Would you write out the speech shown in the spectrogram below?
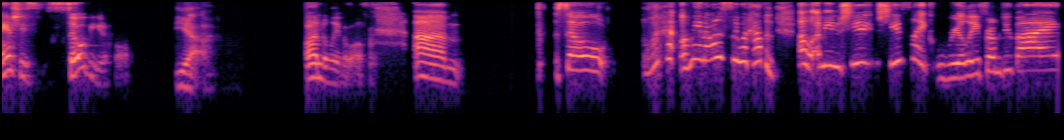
And she's so beautiful, Yeah. unbelievable. Um, so what? ha- I mean, honestly, what happened? Oh, I mean, she she's like really from Dubai.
